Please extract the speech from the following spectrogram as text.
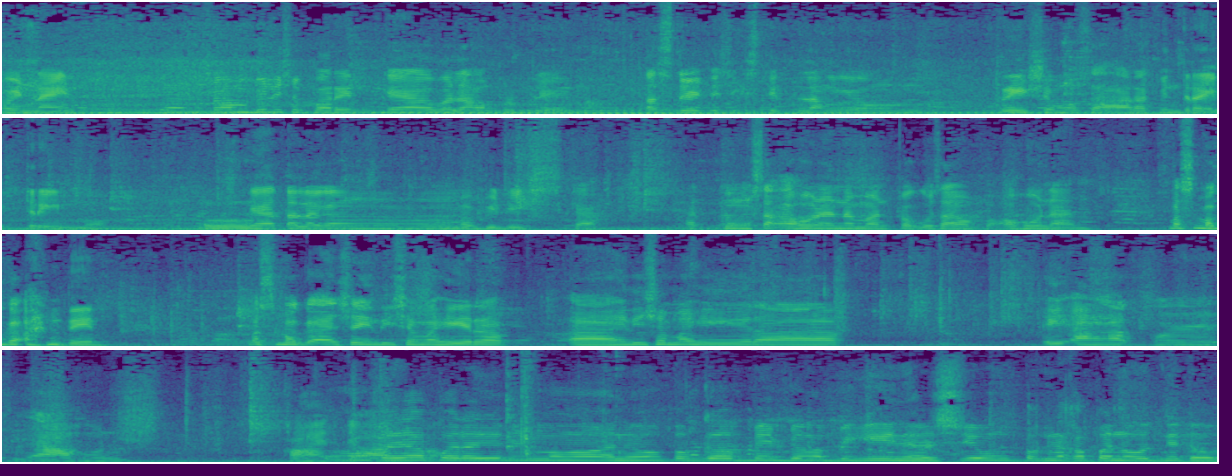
or 9. So ang bilis pa rin kaya wala kang problema. Tapos 36 feet lang yung ratio mo sa harap, yung drivetrain mo. Oo. Kaya talagang mabilis ka. At kung sa ahunan naman, pag usapan pa ahunan, mas magaan din. Mas magaan siya, hindi siya mahirap. ah, hindi siya mahirap iangat or iahon. Kahit Oh, kaya pa. pala yun yung mga ano, pag may mga beginners, yung pag nakapanood nito,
